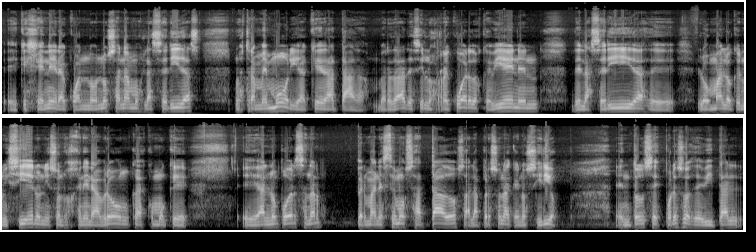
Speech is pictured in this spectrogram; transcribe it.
eh, que genera. Cuando no sanamos las heridas, nuestra memoria queda atada, ¿verdad? Es decir, los recuerdos que vienen de las heridas, de lo malo que no hicieron y eso nos genera bronca. Es como que eh, al no poder sanar permanecemos atados a la persona que nos hirió. Entonces, por eso es de vital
